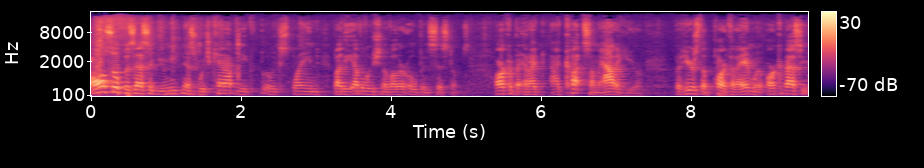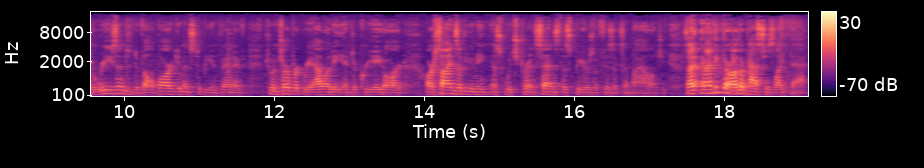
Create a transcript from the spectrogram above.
also possess a uniqueness which cannot be explained by the evolution of other open systems. Our, and I, I cut some out of here, but here's the part that I end with. Our capacity to reason, to develop arguments, to be inventive, to interpret reality, and to create art are signs of uniqueness which transcends the spheres of physics and biology. So, and I think there are other passages like that.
